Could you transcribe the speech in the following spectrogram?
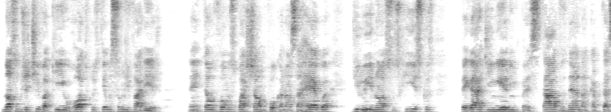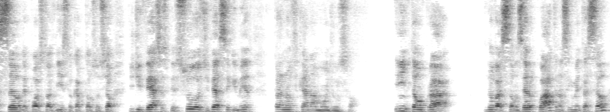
Nosso objetivo aqui, o rótulo que temos são de varejo. Né? Então vamos baixar um pouco a nossa régua, diluir nossos riscos, pegar dinheiro emprestado né, na captação, depósito à vista, capital social de diversas pessoas, diversos segmentos, para não ficar na mão de um só. E então, para inovação 04, na segmentação,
